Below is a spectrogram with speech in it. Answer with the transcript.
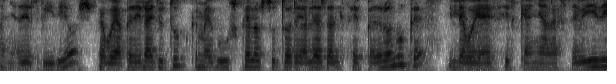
añadir vídeos. Le voy a pedir a YouTube que me busque los tutoriales del C. Pedro Duque y le voy a decir que añada este vídeo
